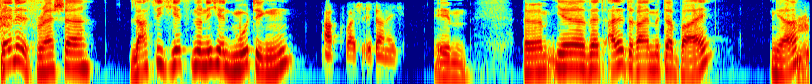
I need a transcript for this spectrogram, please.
Dennis, Fresher. lass dich jetzt nur nicht entmutigen. Ach Quatsch, ich doch nicht. Eben. Ähm, ihr seid alle drei mit dabei. Ja,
